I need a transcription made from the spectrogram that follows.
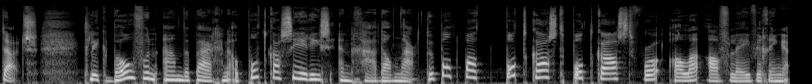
Dutch. Klik bovenaan de pagina op podcastseries en ga dan naar de podcast podcast voor alle afleveringen.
